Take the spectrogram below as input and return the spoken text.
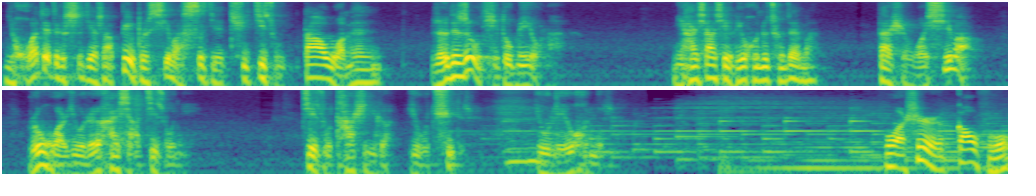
你活在这个世界上，并不是希望世界去记住。当我们人的肉体都没有了。你还相信灵魂的存在吗？但是我希望，如果有人还想记住你，记住他是一个有趣的人，有灵魂的人。我是高福，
